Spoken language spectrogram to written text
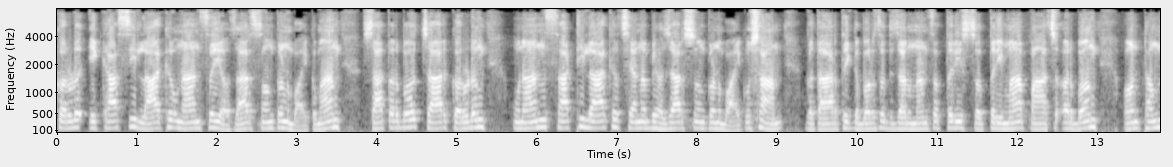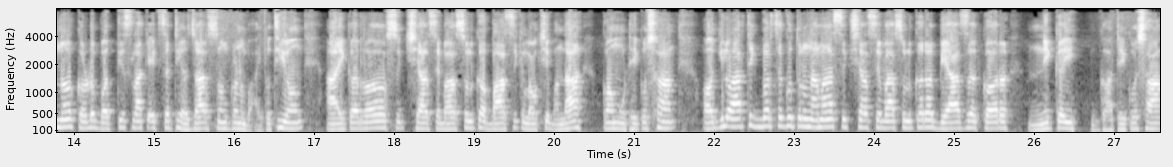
करोड़ एकासी लाख उनासय हजार संकलन भएकोमा सात अर्ब चार करोड़ उनासाठी लाख छ्यानब्बे हजार संकलन भएको छ। गत आर्थिक वर्ष दुई हजार उनासत्तरी सत्तरीमा पाँच अर्ब अन्ठाउन्न करोड़ बत्तीस लाख एकसठी हजार संकलन भएको थियो। आयकर र शिक्षा सेवा शुल्क वार्षिक लक्ष्य भन्दा कम उठेको छ। अघिल्लो आर्थिक वर्षको तुलनामा शिक्षा सेवा शुल्क र ब्याज कर निकै घटेको छ।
